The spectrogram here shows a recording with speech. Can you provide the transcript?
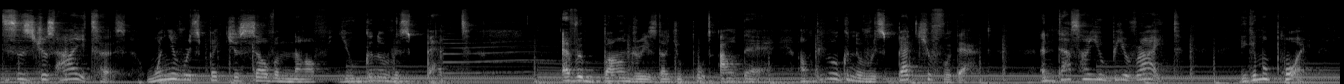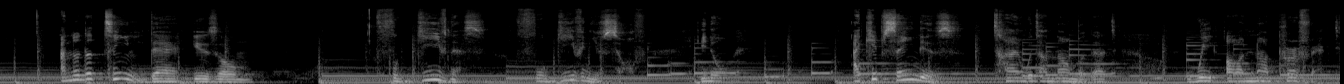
this is just how it is. When you respect yourself enough, you're gonna respect every boundaries that you put out there, and people are gonna respect you for that. And that's how you be right. You get my point. Another thing there is um forgiveness, forgiving yourself. You know, I keep saying this time with a number that we are not perfect.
